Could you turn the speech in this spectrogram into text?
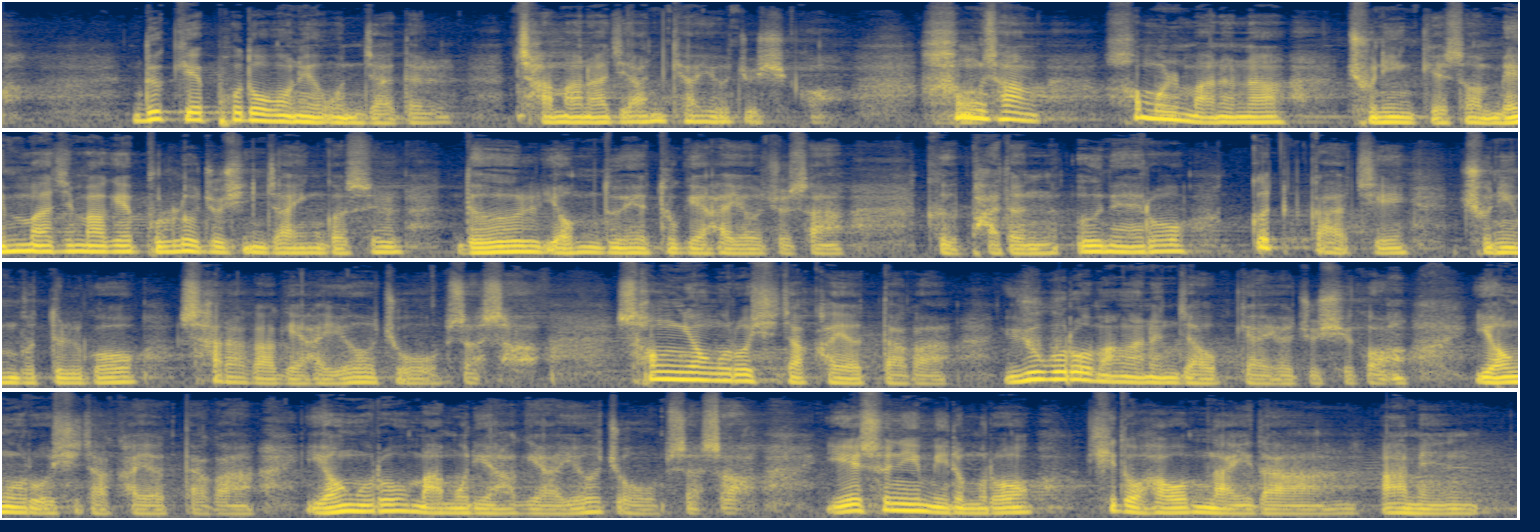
늦게 포도원에 온 자들 자만하지 않게 하여 주시고 항상 허물 많으나 주님께서 맨 마지막에 불러주신 자인 것을 늘 염두에 두게 하여 주사 그 받은 은혜로 끝까지 주님 붙들고 살아가게 하여 주옵소서. 성령으로 시작하였다가 육으로 망하는 자 없게 하여 주시고 영으로 시작하였다가 영으로 마무리하게 하여 주옵소서. 예수님 이름으로 기도하옵나이다. 아멘.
